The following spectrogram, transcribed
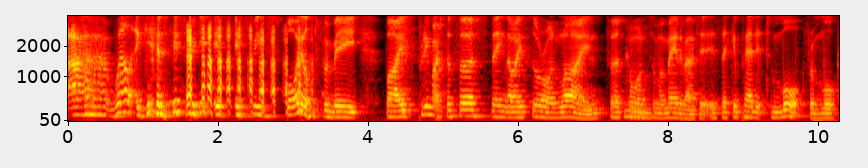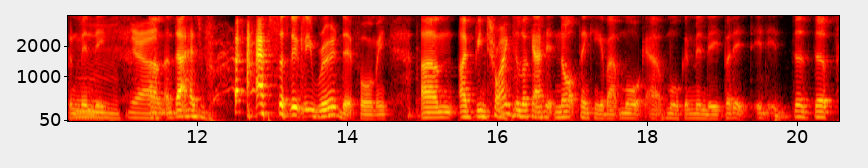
Ah, well, again, it's been, it's, it's been spoiled for me by pretty much the first thing that I saw online, first comment someone made about it, is they compared it to Mork from Mork and Mindy. yeah. Um, and that has absolutely ruined it for me. Um, I've been trying to look at it not thinking about Mork out of Mork and Mindy, but it, it, it the, the,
